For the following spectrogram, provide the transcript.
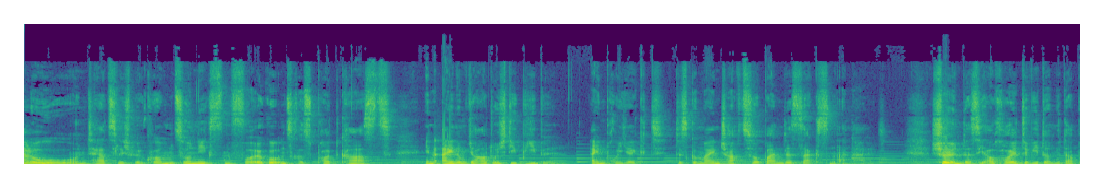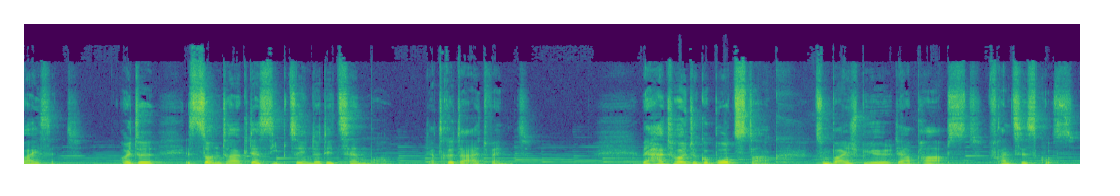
Hallo und herzlich willkommen zur nächsten Folge unseres Podcasts In einem Jahr durch die Bibel, ein Projekt des Gemeinschaftsverbandes Sachsen-Anhalt. Schön, dass Sie auch heute wieder mit dabei sind. Heute ist Sonntag, der 17. Dezember, der dritte Advent. Wer hat heute Geburtstag? Zum Beispiel der Papst Franziskus.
